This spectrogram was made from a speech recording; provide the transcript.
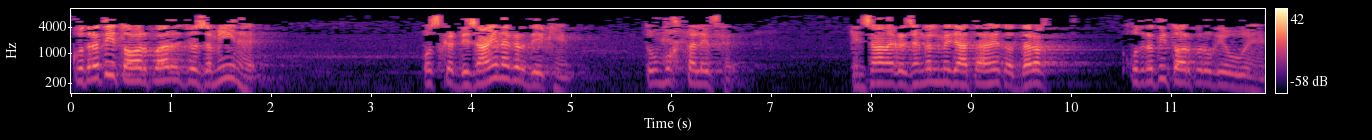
قدرتی طور پر جو زمین ہے اس کا ڈیزائن اگر دیکھیں تو مختلف ہے۔ انسان اگر جنگل میں جاتا ہے تو درخت قدرتی طور پر اگے ہوئے ہیں۔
